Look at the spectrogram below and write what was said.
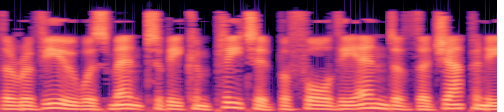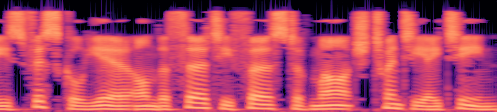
The review was meant to be completed before the end of the Japanese fiscal year on the 31st of March 2018,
